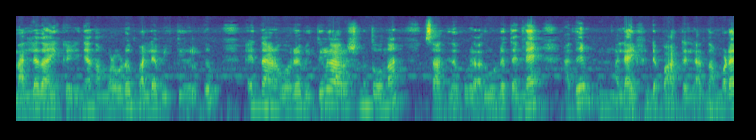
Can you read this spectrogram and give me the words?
നല്ലതായി കഴിഞ്ഞാൽ നമ്മളോട് പല വ്യക്തികൾക്കും എന്താണ് ഓരോ വ്യക്തികൾ ആകർഷണം തോന്നാൻ സാധ്യത കൂടുതൽ അതുകൊണ്ട് തന്നെ അത് ലൈഫിന്റെ പാർട്ടല്ല. അത് നമ്മുടെ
